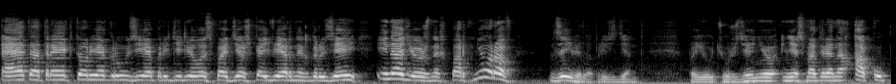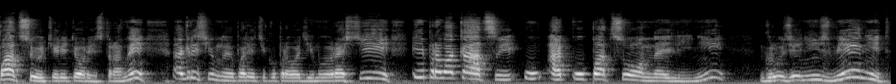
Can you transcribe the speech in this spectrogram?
Эта траектория Грузии определилась поддержкой верных друзей и надежных партнеров, заявила президент. По ее утверждению, несмотря на оккупацию территории страны, агрессивную политику, проводимую Россией, и провокации у оккупационной линии, Грузия не изменит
